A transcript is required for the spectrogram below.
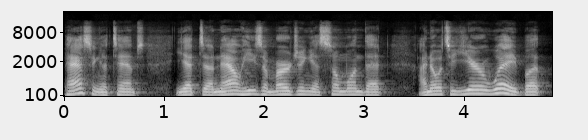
passing attempts. Yet uh, now he's emerging as someone that I know it's a year away, but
